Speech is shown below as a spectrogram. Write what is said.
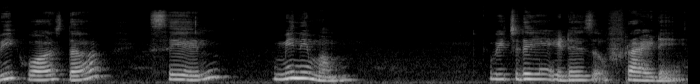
week was the sale minimum? Which day? It is Friday.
